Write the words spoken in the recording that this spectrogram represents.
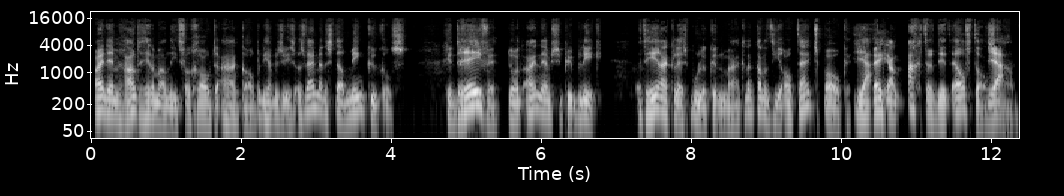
Arnhem houdt helemaal niet van grote aankopen. Die hebben zoiets. Als wij met een stel minkukels, gedreven door het Arnhemse publiek, het Heracles moeilijk kunnen maken, dan kan het hier altijd spoken. Ja. Wij gaan achter dit elftal Ja. staan.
